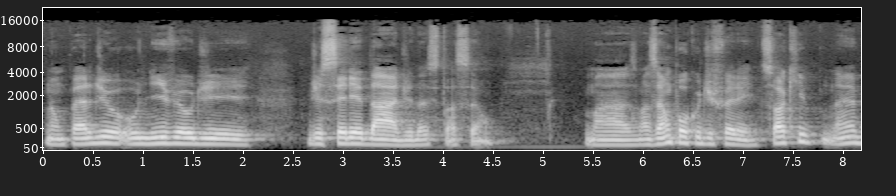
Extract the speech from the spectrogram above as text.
não perde o nível de, de seriedade da situação. Mas, mas é um pouco diferente. Só que, né,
